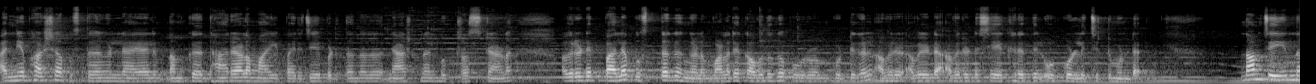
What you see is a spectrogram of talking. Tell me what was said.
അന്യഭാഷാ പുസ്തകങ്ങളിലായാലും നമുക്ക് ധാരാളമായി പരിചയപ്പെടുത്തുന്നത് നാഷണൽ ബുക്ക് ട്രസ്റ്റാണ്. അവരുടെ പല പുസ്തകങ്ങളും വളരെ കൗതുകപൂർവം കുട്ടികൾ അവർ അവരുടെ അവരുടെ ശേഖരത്തിൽ ഉൾക്കൊള്ളിച്ചിട്ടുമുണ്ട്. നാം ചെയ്യുന്ന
